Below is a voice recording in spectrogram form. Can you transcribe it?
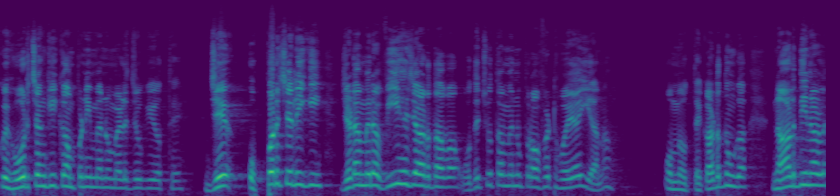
ਕੋਈ ਹੋਰ ਚੰਗੀ ਕੰਪਨੀ ਮੈਨੂੰ ਮਿਲ ਜੂਗੀ ਉੱਥੇ। ਜੇ ਉੱਪਰ ਚਲੀ ਗਈ, ਜਿਹੜਾ ਮੇਰਾ 20000 ਦਾ ਵਾ, ਉਹਦੇ ਚੋਂ ਤਾਂ ਮੈਨੂੰ ਪ੍ਰੋਫਿਟ ਹੋਇਆ ਹੀ ਆ ਨਾ। ਉਹ ਮੈਂ ਉੱਤੇ ਕੱਢ ਦੂੰਗਾ। ਨਾਲ ਦੀ ਨਾਲ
